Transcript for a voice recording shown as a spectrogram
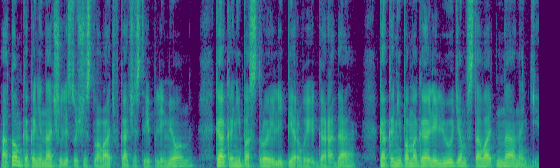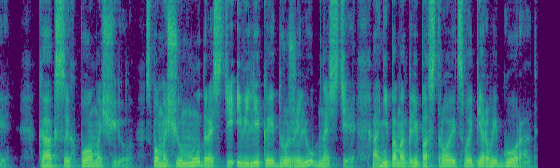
о том, как они начали существовать в качестве племен, как они построили первые города, как они помогали людям вставать на ноги, как с их помощью с помощью мудрости и великой дружелюбности они помогли построить свой первый город,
